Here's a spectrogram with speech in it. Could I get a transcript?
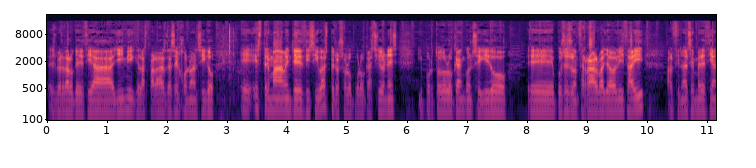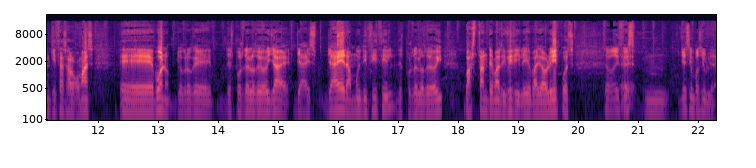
es verdad lo que decía Jimmy, que las paradas de Asenjo no han sido eh, extremadamente decisivas, pero solo por ocasiones y por todo lo que han conseguido, eh, pues eso, encerrar al Valladolid ahí, al final se merecían quizás algo más. Eh, bueno, yo creo que después de lo de hoy ya, ya, es, ya era muy difícil, después de lo de hoy bastante más difícil. Y Valladolid, pues O sea, cuando dices, mm, ya es imposible.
